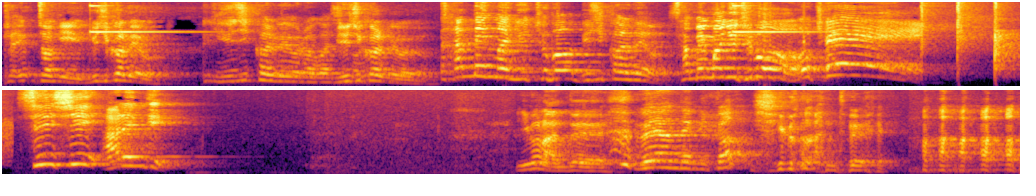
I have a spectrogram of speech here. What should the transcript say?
배- 저기 뮤지컬 배우 뮤지컬 배우라고 하시죠. 뮤지컬 배우요 300만 유튜버 뮤지컬 배우. 300만 유튜버 오케이! CC R&D. 이건 안 돼 왜 안 됩니까? 이건 안 돼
